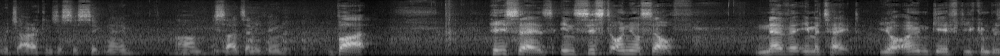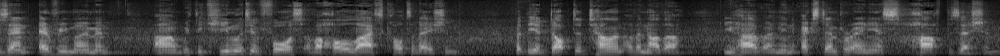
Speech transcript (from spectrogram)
which I reckon is just a sick name, um, besides anything. But he says, insist on yourself, never imitate. Your own gift you can present every moment um, with the cumulative force of a whole life's cultivation, but the adopted talent of another you have only an extemporaneous half possession.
